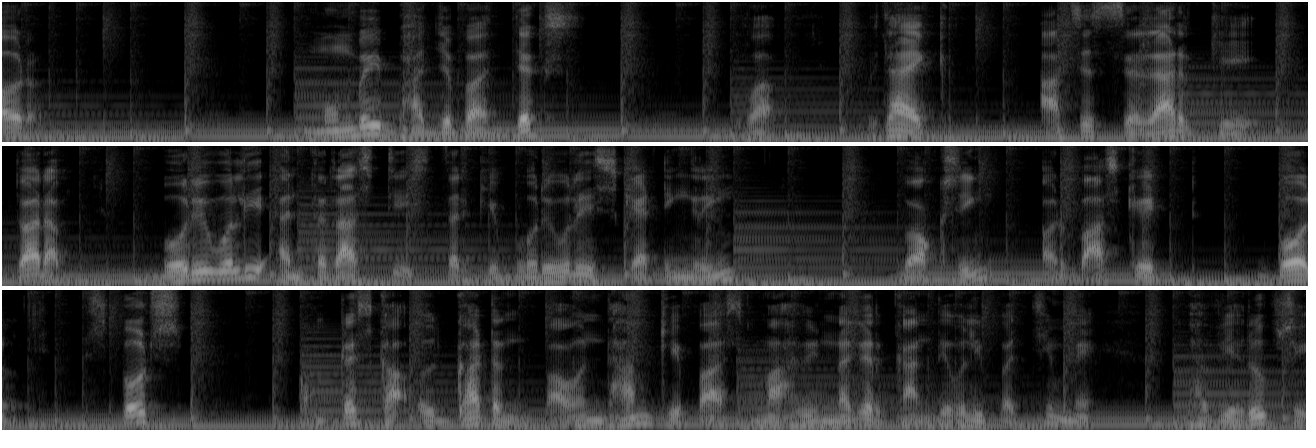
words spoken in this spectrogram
और मुंबई भाजपा अध्यक्ष व विधायक आशीष सेलार के द्वारा बोरीवली अंतर्राष्ट्रीय स्तर के बोरीवली स्केटिंग रिंग, बॉक्सिंग और बास्केटबॉल स्पोर्ट्स कॉम्प्लेक्स का उद्घाटन पावन धाम के पास महावीर नगर कांदेवली पश्चिम में भव्य रूप से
